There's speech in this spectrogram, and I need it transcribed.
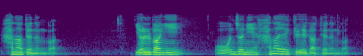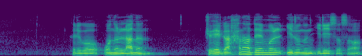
하나 되는 것, 열방이 온전히 하나의 교회가 되는 것, 그리고 오늘 나는 교회가 하나됨을 이루는 일에 있어서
